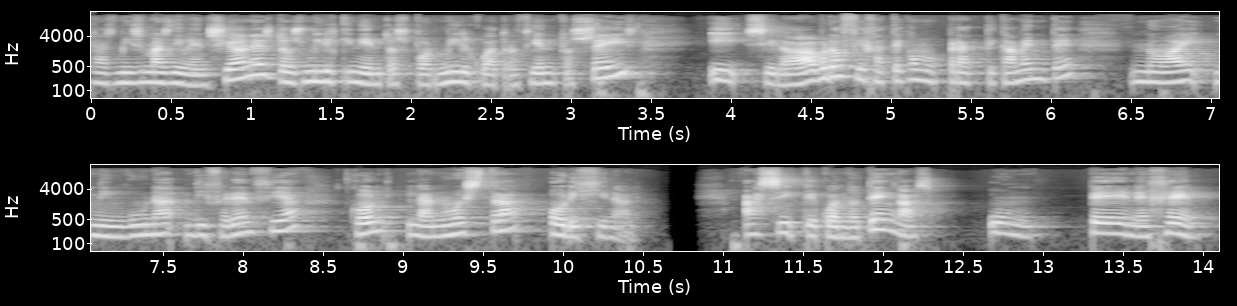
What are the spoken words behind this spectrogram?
las mismas dimensiones, 2500 por 1406 y si lo abro, fíjate como prácticamente no hay ninguna diferencia con la nuestra original. Así que cuando tengas un PNG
